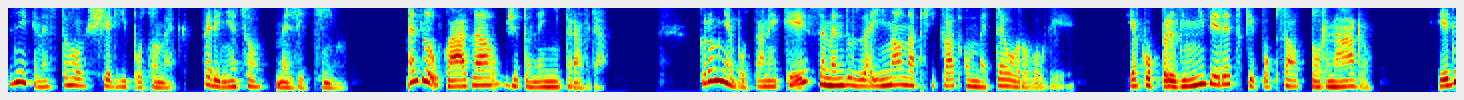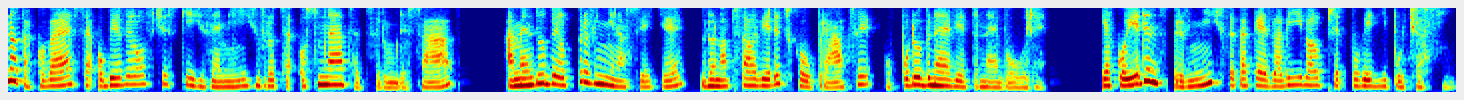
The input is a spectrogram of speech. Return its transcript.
vznikne z toho šedý potomek, tedy něco mezi tím. Mendel ukázal, že to není pravda. Kromě botaniky se Mendel zajímal například o meteorologii. Jako první vědecky popsal tornádo. Jedno takové se objevilo v českých zemích v roce 1870 a Mendel byl první na světě, kdo napsal vědeckou práci o podobné větrné bouři. Jako jeden z prvních se také zabýval předpovědí počasí.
